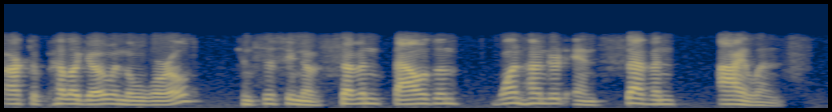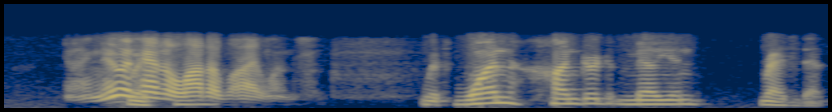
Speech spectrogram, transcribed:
archipelago in the world, consisting of 7,107 islands I knew it Wait. had a lot of islands. with 100 million residents.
